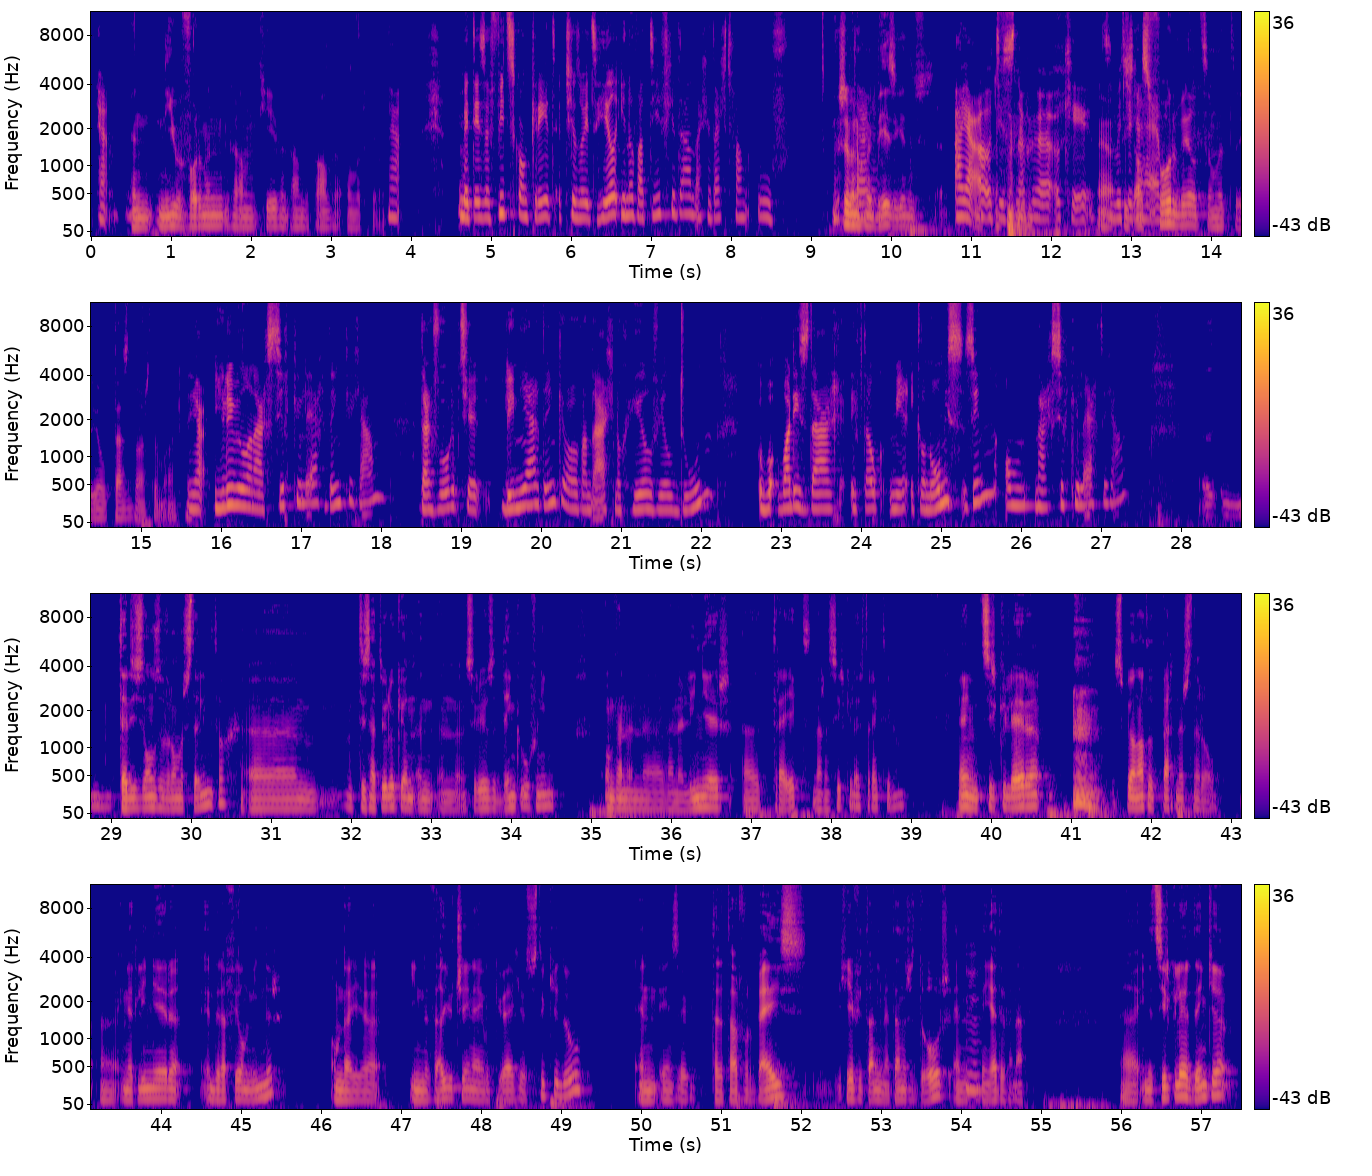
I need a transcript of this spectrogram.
ja. En nieuwe vormen gaan geven aan bepaalde onderdelen. Ja. Met deze fiets concreet, heb je zoiets heel innovatief gedaan dat je dacht van, oef. Daar zijn we nog mee bezig, hè, dus... Ah ja, oh, het is nog... Uh, Oké, okay. het ja, is een beetje het is als voorbeeld om het heel tastbaar te maken. Ja, jullie willen naar circulair denken gaan. Daarvoor heb je lineair denken, waar we vandaag nog heel veel doen. Wat is daar... Heeft dat ook meer economisch zin om naar circulair te gaan? Dat is onze veronderstelling toch. Uh, het is natuurlijk een, een, een, serieuze denkoefening om van een, uh, van een lineair uh, traject naar een circulair traject te gaan. in het circulaire spelen altijd partners een rol. Eh, in het lineaire heb je dat veel minder, omdat je in de value chain eigenlijk je eigen stukje doet. En eens dat het daar voorbij is, geef je het dan iemand anders door en mm. ben jij er vanaf. in het circulair denken je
